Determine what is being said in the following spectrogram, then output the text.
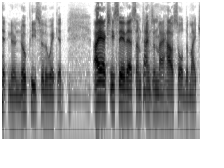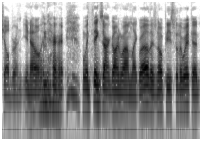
it. No, no peace for the wicked. I actually say that sometimes in my household to my children, you know, when, when things aren't going well. I'm like, well, there's no peace for the wicked.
